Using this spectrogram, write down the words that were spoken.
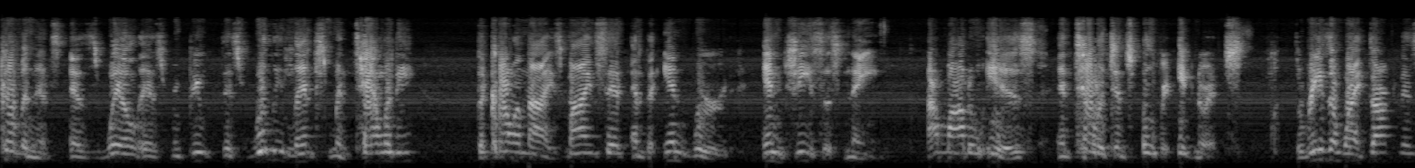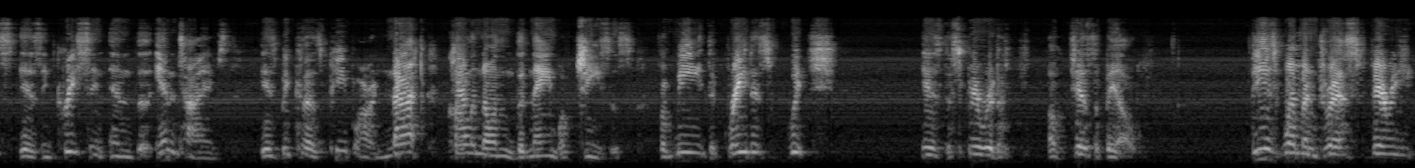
covenants as well as rebuke this Willie Lynch mentality, the colonized mindset, and the N word in Jesus' name. Our motto is intelligence over ignorance. The reason why darkness is increasing in the end times is because people are not calling on the name of Jesus. For me, the greatest witch is the spirit of, of Jezebel. These women dress very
